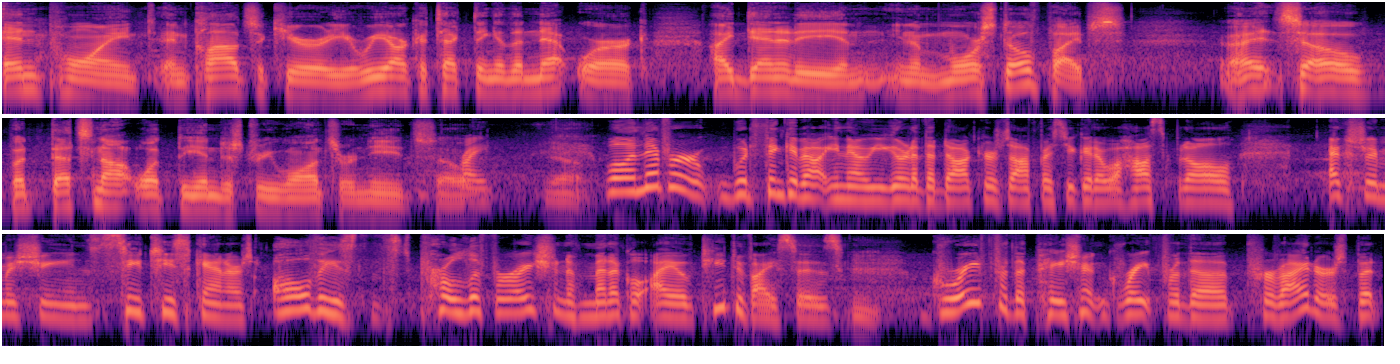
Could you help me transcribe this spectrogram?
endpoint and cloud security, re-architecting of the network, identity, and you know, more stovepipes right? So, but that's not what the industry wants or needs, so. Right. Yeah. Well, I never would think about, you know, you go to the doctor's office, you go to a hospital, x-ray machines, CT scanners, all these proliferation of medical IoT devices, mm. great for the patient, great for the providers, but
